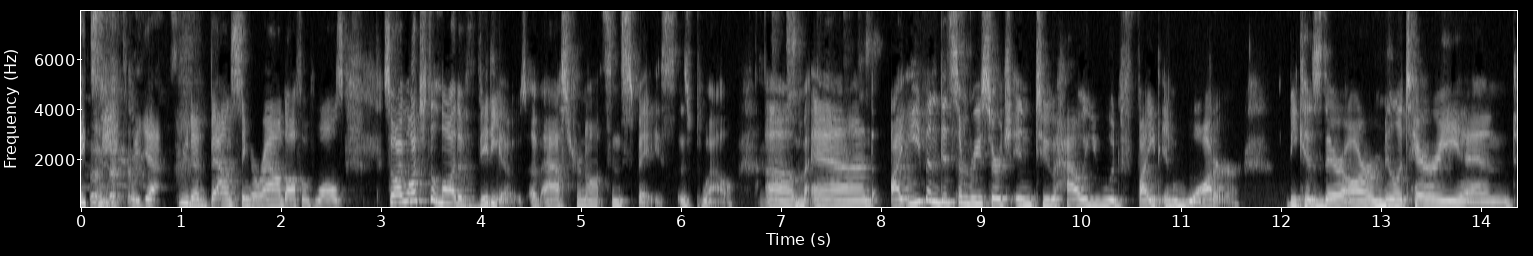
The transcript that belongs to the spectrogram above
exactly, yeah. Three bouncing around off of walls. So I watched a lot of videos of astronauts in space as well. Um, and I even did some research into how you would fight in water because there are military and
